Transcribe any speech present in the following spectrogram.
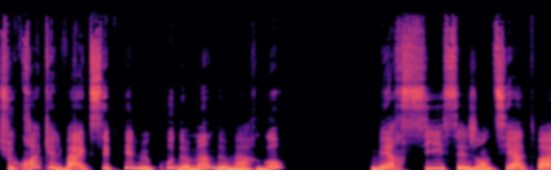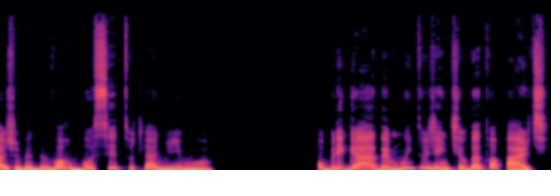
Tu crois qu'elle va accepter le coup de main de Margot? Merci, c'est gentil à toi. Je vais devoir bosser toute la nuit, moi. Obrigada, é muito gentil da tua parte.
